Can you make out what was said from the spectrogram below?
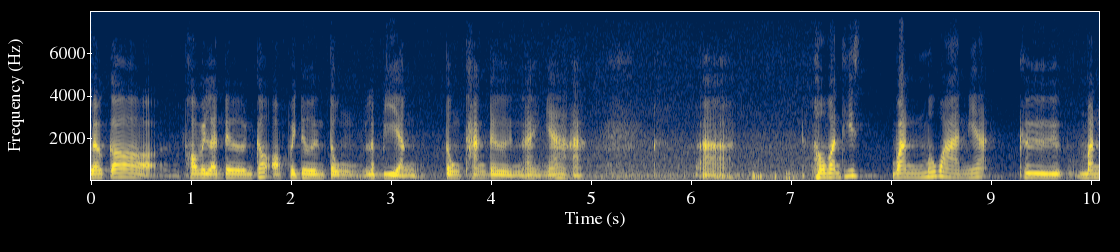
แล้วก็พอเวลาเดินก็ออกไปเดินตรงระเบียงตรงทางเดินอะไรอย่างเงี้ยค่ะอพอวันที่ วันเมื่อวานเนี้ยคือมัน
